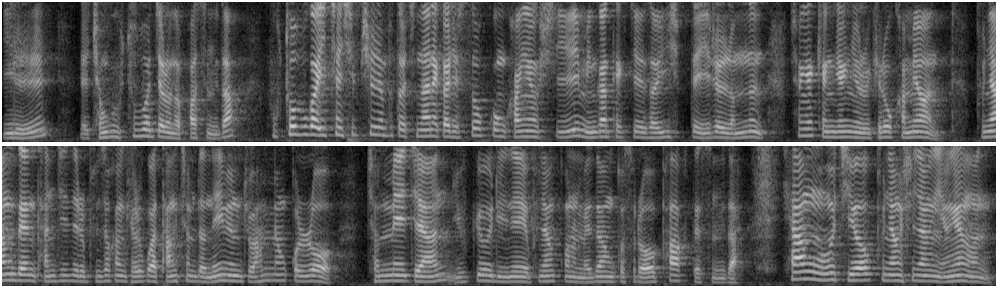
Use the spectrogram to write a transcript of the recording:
1, 전국 두 번째로 높았습니다. 국토부가 2017년부터 지난해까지 수도권 광역시 민간 택지에서 20대 1을 넘는 청약 경쟁률을 기록하면 분양된 단지들을 분석한 결과 당첨자 4명 중 1명꼴로 전매 제한 6개월 이내에 분양권을 매도한 것으로 파악됐습니다. 향후 지역 분양 시장의 영향은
